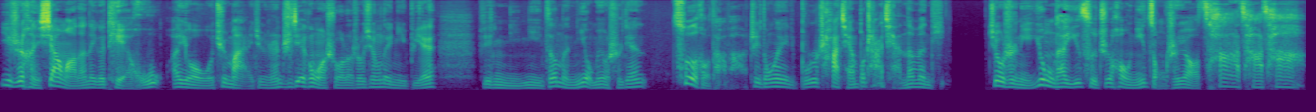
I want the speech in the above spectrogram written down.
一直很向往的那个铁壶，哎呦，我去买去，人直接跟我说了，说兄弟，你别，你你这么，你有没有时间伺候它吧？这东西不是差钱不差钱的问题，就是你用它一次之后，你总是要擦擦擦，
